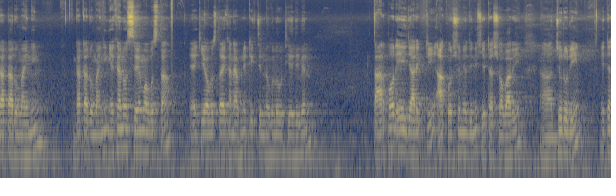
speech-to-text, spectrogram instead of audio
data roaming data roaming এখানেও সেম অবস্থা, একই অবস্থা। এখানে আপনি টিক চিহ্নগুলো উঠিয়ে দিবেন। তারপর এই যে আরেকটি আকর্ষণীয় জিনিস, এটা সবারই জরুরি। এটা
